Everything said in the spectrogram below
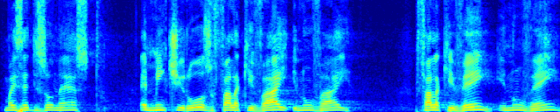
mas é desonesto, é mentiroso, fala que vai e não vai, fala que vem e não vem,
